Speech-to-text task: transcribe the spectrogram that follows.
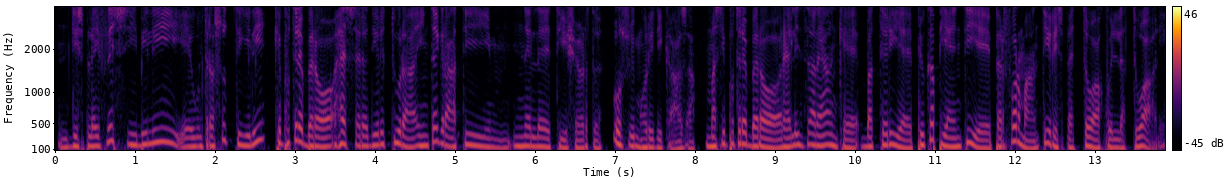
display flessibili e ultrasottili che potrebbero essere addirittura integrati mm, nelle t-shirt o sui muri di casa, ma si potrebbero realizzare anche batterie più capienti e performanti rispetto a quelle attuali.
